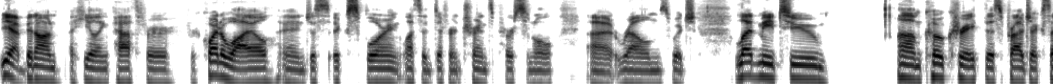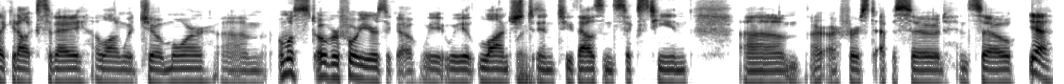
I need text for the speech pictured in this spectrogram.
yeah, been on a healing path for for quite a while and just exploring lots of different transpersonal uh, realms, which led me to um, co-create this project psychedelics today along with joe moore um, almost over four years ago. We, we launched in 2016 um, our, our, first episode. And so yeah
